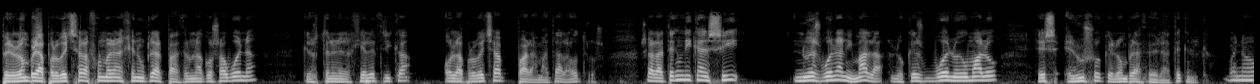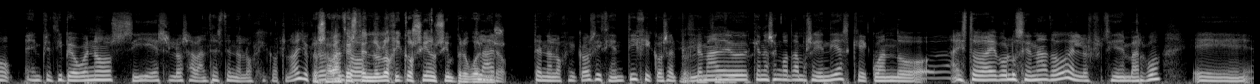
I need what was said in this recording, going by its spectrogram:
Pero el hombre aprovecha la forma de la energía nuclear para hacer una cosa buena, que es obtener energía eléctrica, o la aprovecha para matar a otros. O sea, la técnica en sí no es buena ni mala. Lo que es bueno o malo es el uso que el hombre hace de la técnica. Bueno, en principio bueno sí es los avances tecnológicos, ¿no? Yo los avances tecnológicos sí son siempre buenos. Claro, tecnológicos y científicos. El problema De, que nos encontramos hoy en día es que cuando esto ha evolucionado, sin embargo, eh,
